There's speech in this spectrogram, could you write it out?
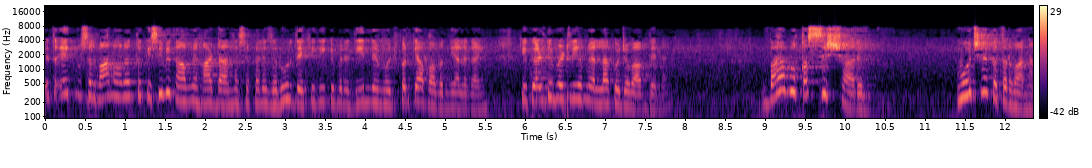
یہ تو ایک مسلمان عورت تو کسی بھی کام میں ہاتھ ڈالنے سے پہلے ضرور دیکھے گی کہ میرے دین نے مجھ پر کیا پابندیاں لگائی کیونکہ الٹیمیٹلی ہمیں اللہ کو جواب دینا ہے۔ باب قص شارب مونچھے کتروانا۔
